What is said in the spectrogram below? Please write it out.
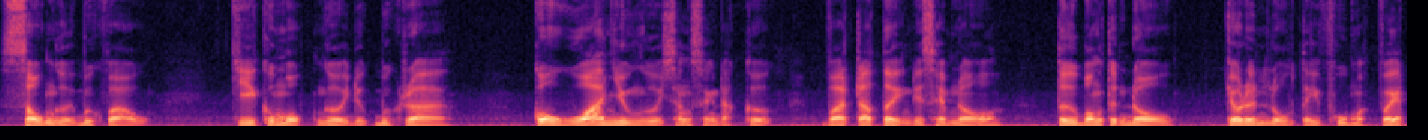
Sáu người bước vào, chỉ có một người được bước ra. Có quá nhiều người sẵn sàng đặt cược và trả tiền để xem nó, từ bọn tín đồ cho đến lũ tỷ phú mặc vest.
